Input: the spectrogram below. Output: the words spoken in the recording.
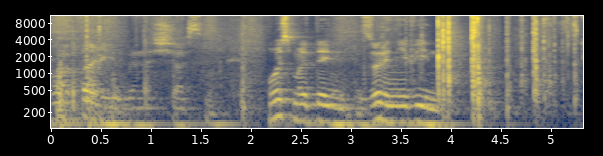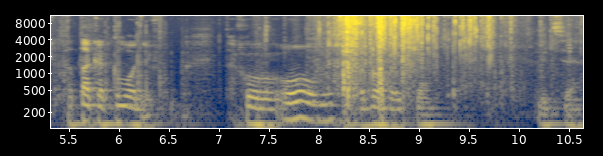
Вартові ви нещасні. Восьмий день зоряні війни. Атака клонів. Такого. О, мені це подобається. Дивіться.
